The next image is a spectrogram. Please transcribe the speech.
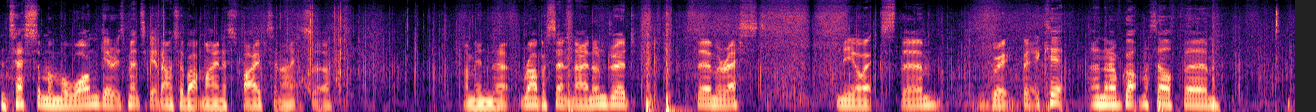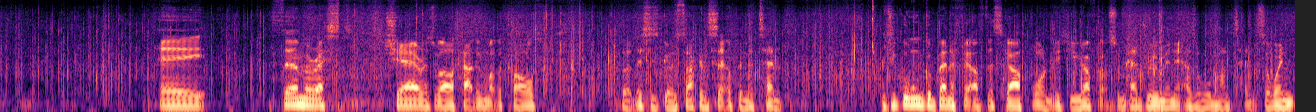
and test some of my warm gear. It's meant to get down to about minus five tonight, so I'm in the Rab Ascent 900 Thermarest Neo X Therm, great bit of kit, and then I've got myself um, a Thermarest chair as well. I can't think what they're called, but this is good, so I can sit up in the tent. Which is one good benefit of the Scarp one is you have got some headroom in it as a one-man tent. So when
